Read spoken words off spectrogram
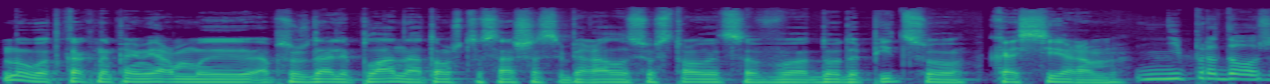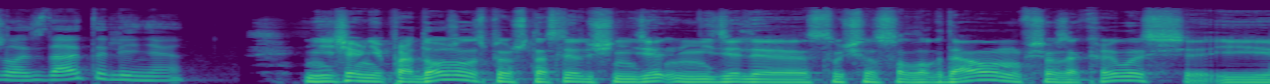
Ну вот как, например, мы обсуждали планы о том, что Саша собиралась устроиться в Додо Пиццу кассиром. Не продолжилась, да, эта линия? Ничем не продолжилось, потому что на следующей неделе, неделе случился локдаун, все закрылось, и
